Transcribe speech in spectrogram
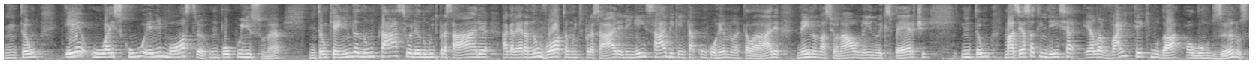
Então, e o iSchool ele mostra um pouco isso, né? Então que ainda não está se olhando muito para essa área, a galera não vota muito para essa área, ninguém sabe quem está concorrendo naquela área, nem no nacional, nem no expert. Então, mas essa tendência ela vai ter que mudar ao longo dos anos,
